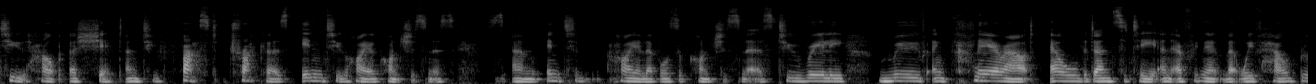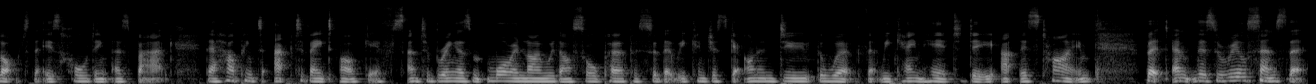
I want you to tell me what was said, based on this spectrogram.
to help us shift and to fast track us into higher consciousness um, into higher levels of consciousness to really move and clear out all the density and everything that we've held blocked that is holding us back. They're helping to activate our gifts and to bring us more in line with our soul purpose so that we can just get on and do the work that we came here to do at this time. But um, there's a real sense that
